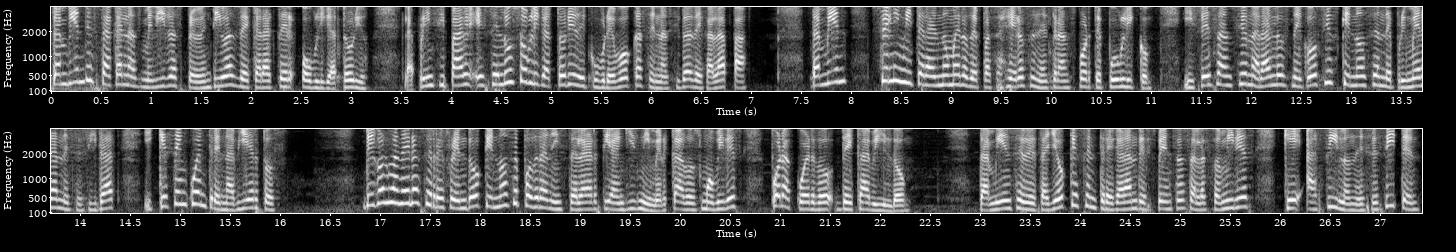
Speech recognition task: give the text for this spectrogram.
También destacan las medidas preventivas de carácter obligatorio. La principal es el uso obligatorio de cubrebocas en la ciudad de Jalapa. También se limitará el número de pasajeros en el transporte público y se sancionarán los negocios que no sean de primera necesidad y que se encuentren abiertos. De igual manera se refrendó que no se podrán instalar tianguis ni mercados móviles por acuerdo de Cabildo. También se detalló que se entregarán despensas a las familias que así lo necesiten.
